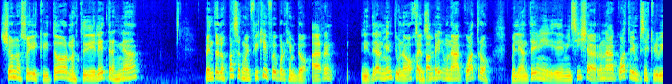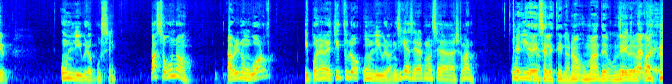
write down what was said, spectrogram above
Yo no soy escritor, no estudié letras ni nada. Pero entre los pasos que me fijé fue, por ejemplo, agarré literalmente una hoja Sí, de sí. papel, una A4, me levanté de mi, de mi silla, agarré una A4 y empecé a escribir. Un libro puse. Paso uno, abrir un Word y poner el título un libro. Ni siquiera sabía cómo se va a llamar. Un Eh, libro. Es el estilo, ¿no? Un mate, un Sí, libro. cual, esa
